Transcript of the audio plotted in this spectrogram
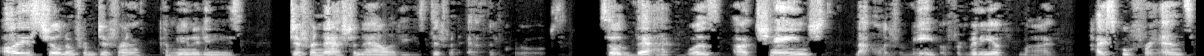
all these children from different communities, different nationalities, different ethnic groups. So that was a change, not only for me, but for many of my high school friends,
